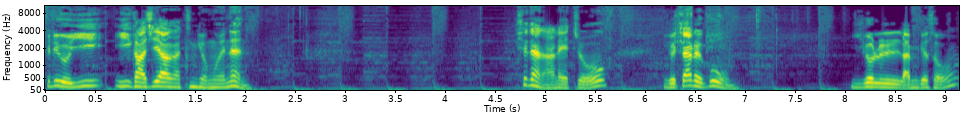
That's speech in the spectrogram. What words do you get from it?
그리고 이, 이 가지와 같은 경우에는 최대한 아래쪽 이거 자르고 이거를 남겨서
